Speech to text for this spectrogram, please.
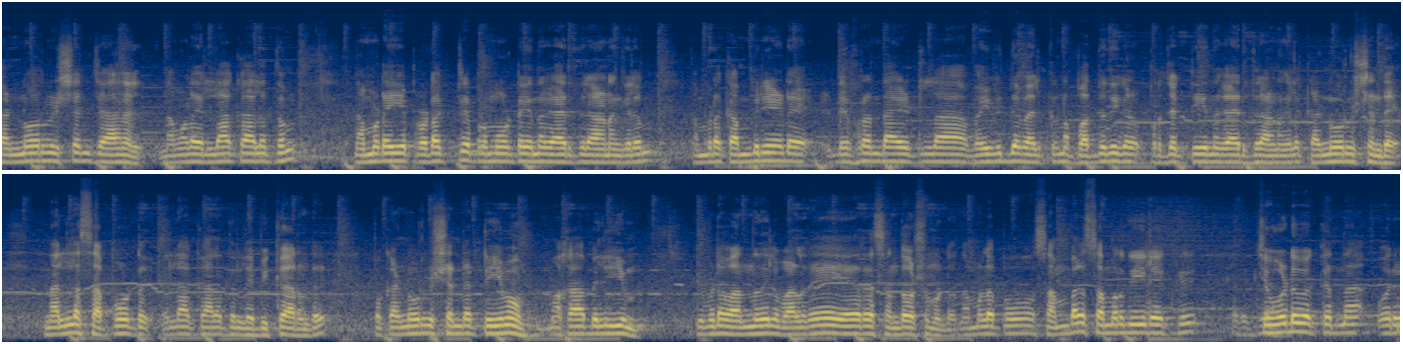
കണ്ണൂർ വിഷൻ ചാനൽ നമ്മളെ എല്ലാ കാലത്തും നമ്മുടെ ഈ പ്രൊഡക്റ്റ് പ്രൊമോട്ട് ചെയ്യുന്ന കാര്യത്തിലാണെങ്കിലും നമ്മുടെ കമ്പനിയുടെ ഡിഫറന്റ് ആയിട്ടുള്ള വൈവിധ്യവൽക്കരണ പദ്ധതികൾ പ്രൊജക്റ്റ് ചെയ്യുന്ന കാര്യത്തിലാണെങ്കിലും കണ്ണൂർ വിഷന്റെ നല്ല സപ്പോർട്ട് എല്ലാ കാലത്തും ലഭിക്കാറുണ്ട്. ഇപ്പോൾ കണ്ണൂർ വിഷന്റെ ടീമും മഹാബലിയും ഇവിടെ വന്നതിൽ വളരെയേറെ സന്തോഷമുണ്ട്. നമ്മളിപ്പോൾ സമ്പൽ സമൃദ്ധിയിലേക്ക് ചുവട് വെക്കുന്ന ഒരു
